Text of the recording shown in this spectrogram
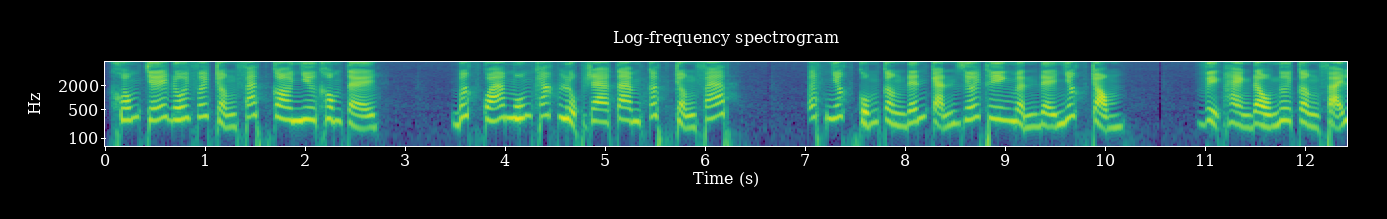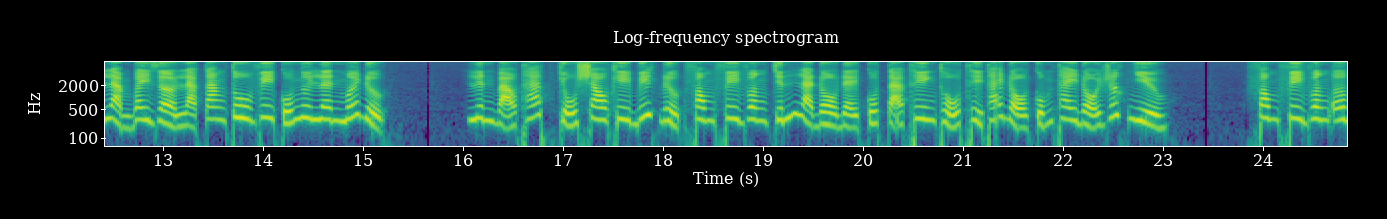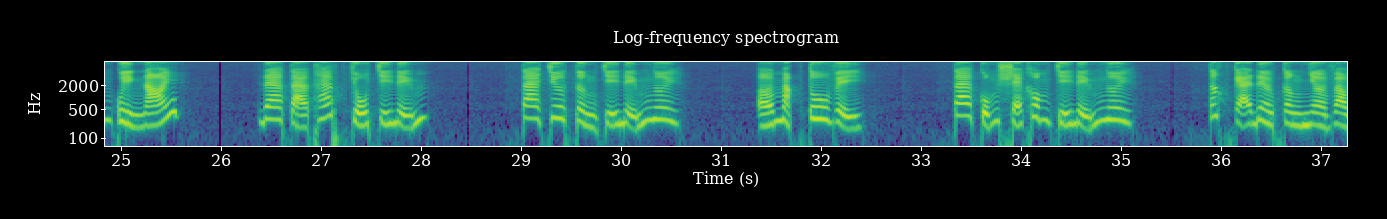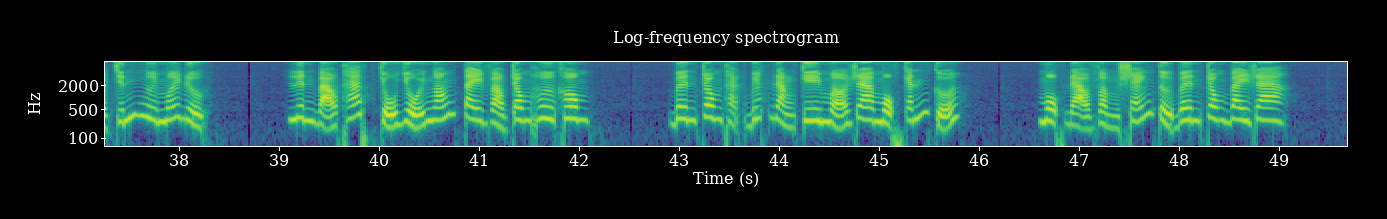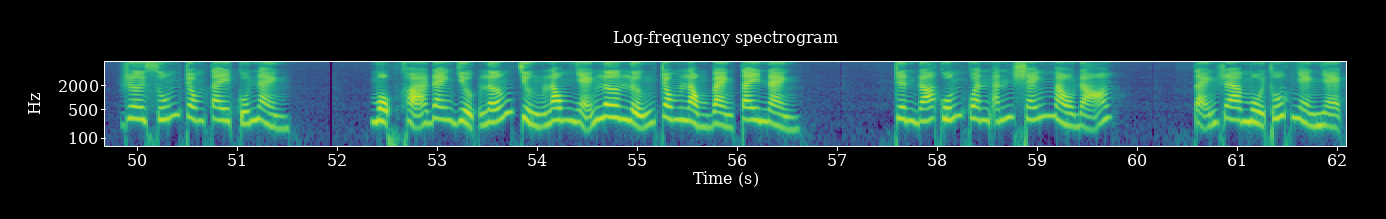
Khống chế đối với trận pháp coi như không tệ. Bất quá muốn khắc lục ra tam cấp trận pháp, ít nhất cũng cần đến cảnh giới thiên mệnh đệ nhất trọng. Việc hàng đầu ngươi cần phải làm bây giờ là tăng tu vi của ngươi lên mới được. Linh Bảo Tháp chủ sau khi biết được Phong Phi Vân chính là đồ đệ của Tả Thiên Thủ thì thái độ cũng thay đổi rất nhiều. Phong Phi Vân ôm quyền nói: "Đa tạ Tháp chủ chỉ điểm. Ta chưa từng chỉ điểm ngươi. Ở mặt tu vị, ta cũng sẽ không chỉ điểm ngươi. Tất cả đều cần nhờ vào chính ngươi mới được." Linh Bảo Tháp chủ duỗi ngón tay vào trong hư không. Bên trong thạch biết đằng kia mở ra một cánh cửa. Một đạo vầng sáng từ bên trong bay ra, rơi xuống trong tay của nàng. Một khỏa đan dược lớn chừng long nhãn lơ lửng trong lòng bàn tay nàng. Trên đó cuốn quanh ánh sáng màu đỏ, tản ra mùi thuốc nhàn nhạt.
